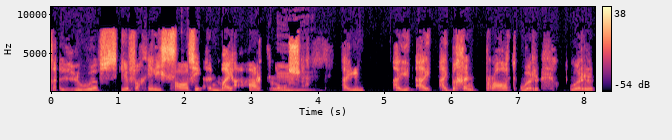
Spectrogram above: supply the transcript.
geloofsevangelisasie in my hart los. Mm. Hy hy hy hy begin praat oor oor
